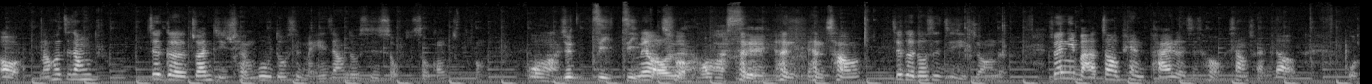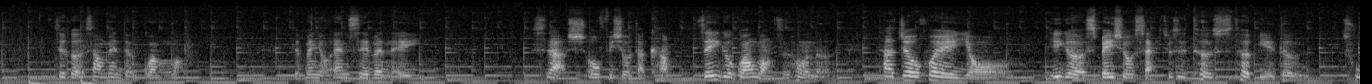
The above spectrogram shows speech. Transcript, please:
哦。然后这张这个专辑全部都是每一张都是手手工组装的。哇，就自己自己没有错哇塞很，很很超，这个都是自己装的。所以你把照片拍了之后，上传到我这个上面的官网，这边有 n7a slash official dot com 这一个官网之后呢，它就会有一个 special site，就是特特别的出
